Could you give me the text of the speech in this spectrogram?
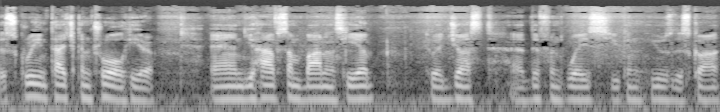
uh, screen touch control here. And you have some buttons here to adjust uh, different ways you can use this car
